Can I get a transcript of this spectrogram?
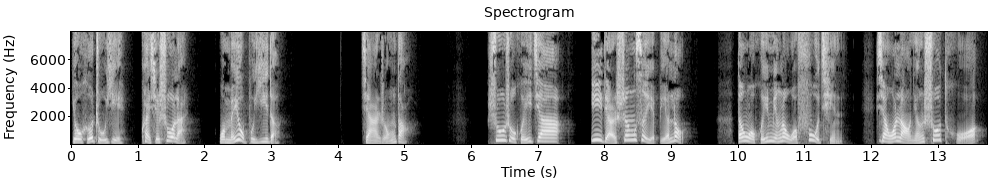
有何主意？快些说来，我没有不依的。”贾蓉道：“叔叔回家一点声色也别露，等我回明了我父亲，向我老娘说妥，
